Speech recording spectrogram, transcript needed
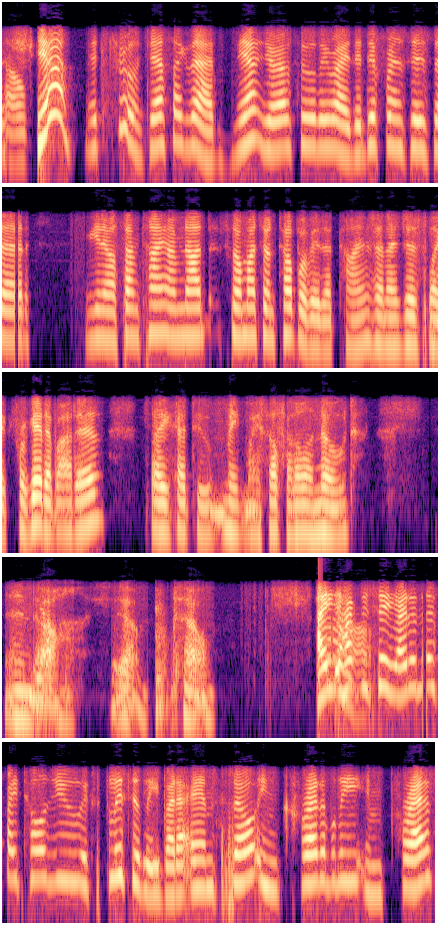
So Yeah, it's true. Just like that. Yeah, you're absolutely right. The difference is that, you know, sometimes I'm not so much on top of it at times and I just like forget about it. So I had to make myself a little note. And Yeah. uh yeah. So I have to say, I don't know if I told you explicitly, but I am so incredibly impressed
